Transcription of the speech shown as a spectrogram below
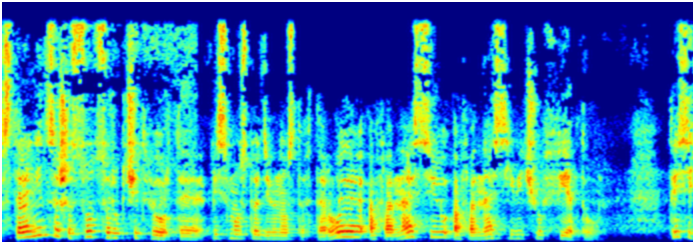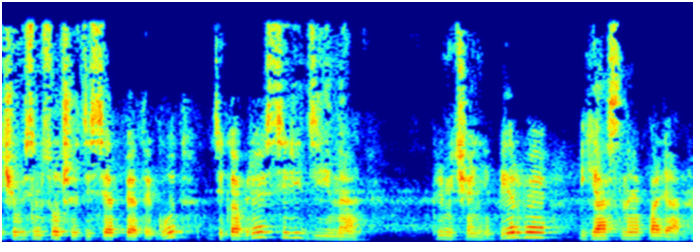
Страница 644, письмо 192 Афанасию Афанасьевичу Фету. 1865 год, декабря, середина. Примечание первое. Ясная поляна.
